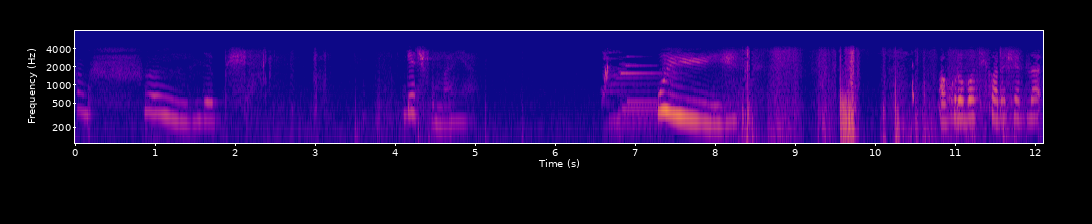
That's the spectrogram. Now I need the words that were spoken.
Tam şöyle bir şey. Geç bundan ya. Uy. Akrobatik hareketler.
